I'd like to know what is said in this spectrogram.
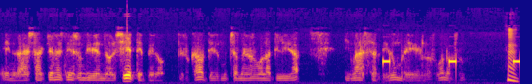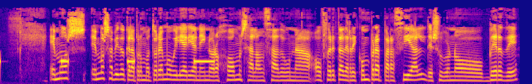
En las acciones tienes un dividendo del 7%, pero, pero claro, tienes mucha menos volatilidad y más certidumbre en los bonos. Hmm. Hemos, hemos sabido que la promotora inmobiliaria Neynor Homes ha lanzado una oferta de recompra parcial de su bono verde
